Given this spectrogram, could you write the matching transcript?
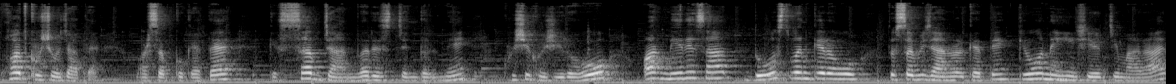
बहुत खुश हो जाता है और सबको कहता है कि सब जानवर इस जंगल में खुशी खुशी रहो और मेरे साथ दोस्त बन के रहो। तो सभी जानवर कहते हैं, क्यों नहीं शेर जी महाराज?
